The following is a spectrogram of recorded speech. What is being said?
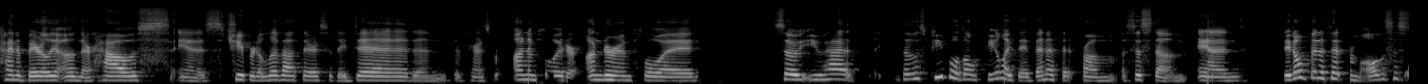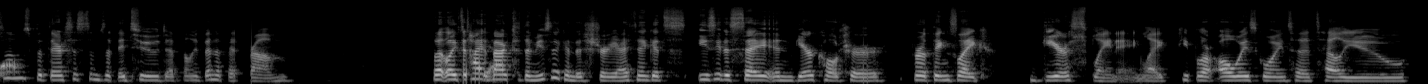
kind of barely own their house and it's cheaper to live out there so they did and their parents were unemployed or underemployed so you had those people don't feel like they benefit from a system and they don't benefit from all the systems, but there are systems that they do definitely benefit from. But like to tie it yeah. back to the music industry, I think it's easy to say in gear culture for things like gear splaining. Like people are always going to tell you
